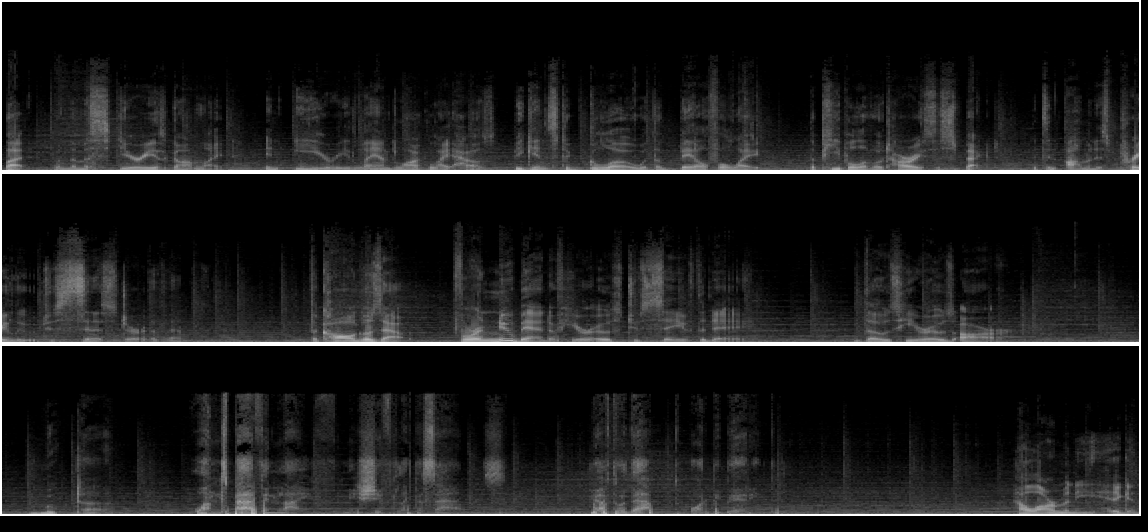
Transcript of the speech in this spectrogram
But when the mysterious Gauntlight, an eerie landlocked lighthouse, begins to glow with a baleful light, the people of Otari suspect it's an ominous prelude to sinister events. The call goes out for a new band of heroes to save the day. Those heroes are Mukta. One's path in life may shift like the sands. You have to adapt or be buried. Halarmony Higgins.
